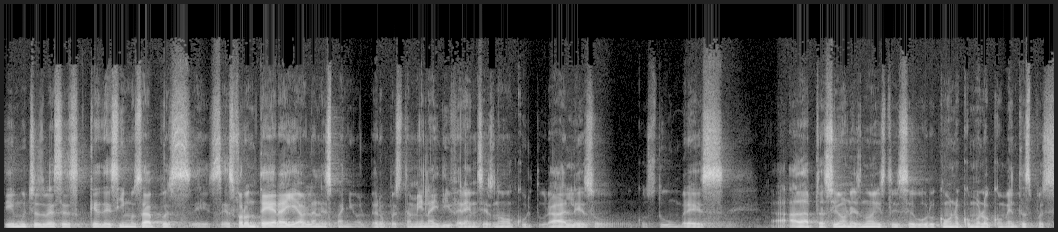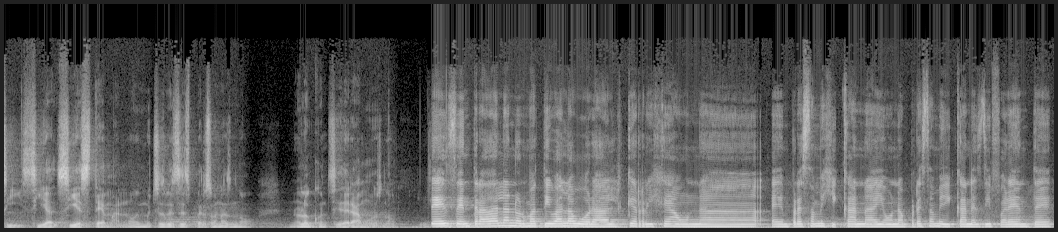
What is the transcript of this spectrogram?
Sí, muchas veces que decimos, ah, pues es, frontera y hablan español, pero pues también hay diferencias, ¿no? Culturales o costumbres, adaptaciones, ¿no? Y estoy seguro, como, como lo comentas, pues sí, sí, sí es tema, ¿no? Y muchas veces personas no, no lo consideramos, ¿no? Desde entrada la normativa laboral que rige a una empresa mexicana y a una empresa americana es diferente,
